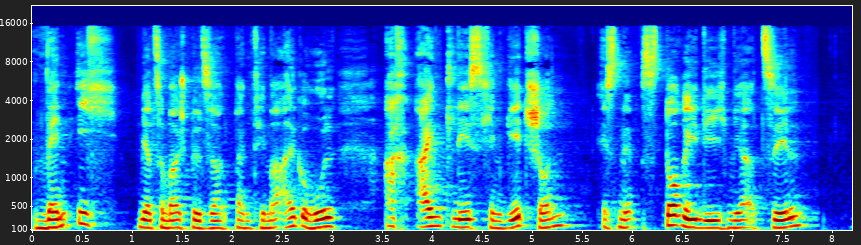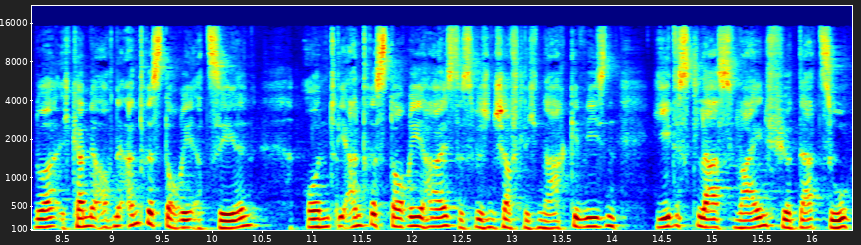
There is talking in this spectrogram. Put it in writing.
Wenn ich mir zum Beispiel sage beim Thema Alkohol, ach, ein Gläschen geht schon, ist eine Story, die ich mir erzähle. Nur ich kann mir auch eine andere Story erzählen. Und die andere Story heißt, das ist wissenschaftlich nachgewiesen, jedes Glas Wein führt dazu,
